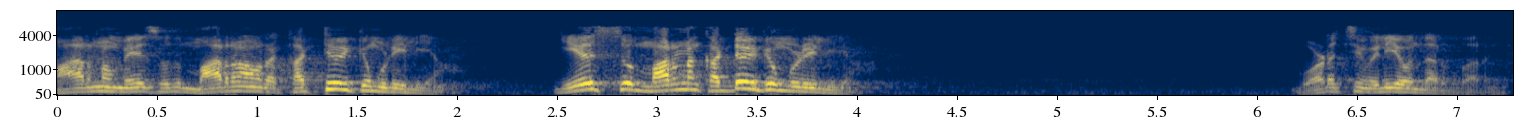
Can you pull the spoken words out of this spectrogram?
மரணம் ஏசு வந்து மரணம் அவரை கட்டி வைக்க முடியலையா? இயேசு மரணம் கட்டி வைக்க முடியலையா? உடச்சி வெளியே வந்தார் பாருங்க.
